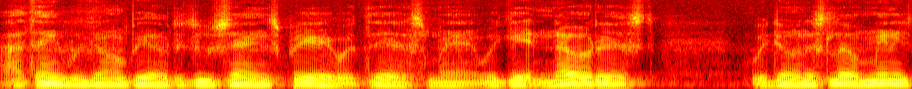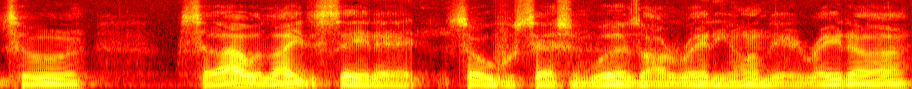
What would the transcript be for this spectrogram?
I think we're going to be able to do James Beard with this, man. We're getting noticed. We're doing this little mini tour. So I would like to say that Soul Food Session was already on their radar,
